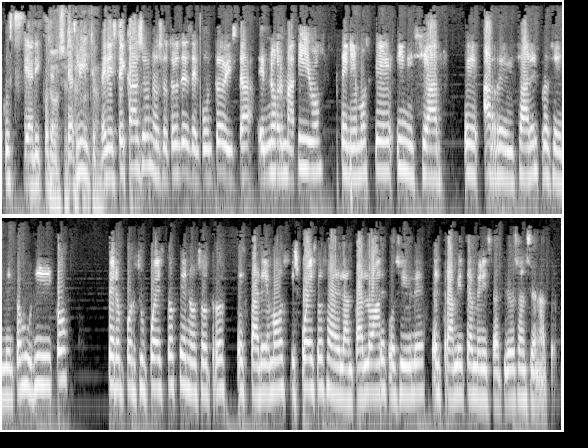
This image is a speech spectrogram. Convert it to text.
custodiar y corregir En este caso, nosotros desde el punto de vista eh, normativo tenemos que iniciar eh, a revisar el procedimiento jurídico, pero por supuesto que nosotros estaremos dispuestos a adelantar lo antes posible el trámite administrativo sancionatorio.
